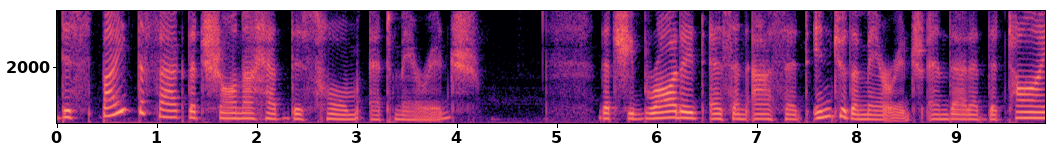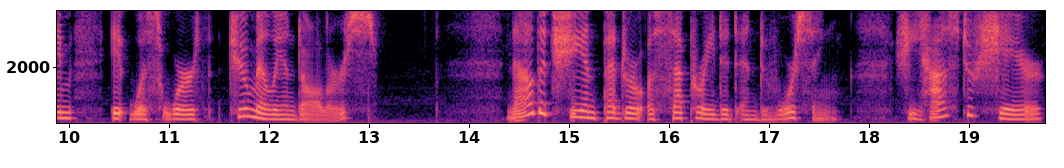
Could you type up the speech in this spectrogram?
Despite the fact that Shauna had this home at marriage, that she brought it as an asset into the marriage, and that at the time it was worth $2 million. Now that she and Pedro are separated and divorcing, she has to share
